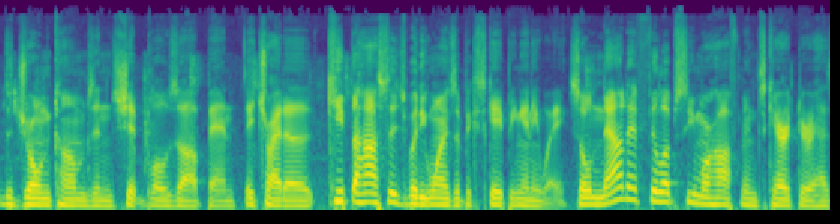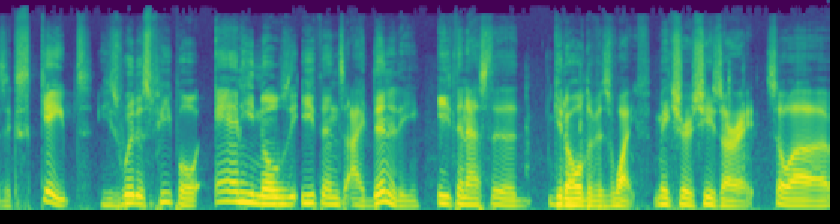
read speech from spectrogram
the drone comes and shit blows up, and they try to keep the hostage, but he winds up escaping anyway. So now that Philip Seymour Hoffman's character has escaped, he's with his people, and he knows Ethan's identity. Ethan has to get a hold of his wife, make sure she's all right. So, uh,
